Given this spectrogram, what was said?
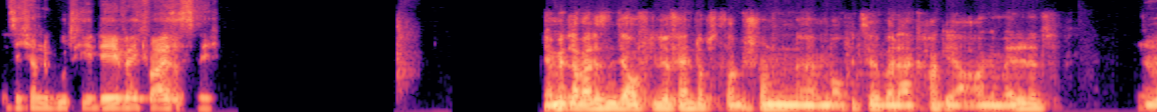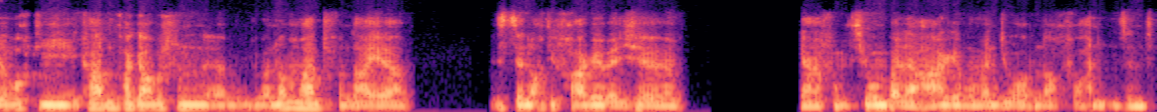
sicher eine gute Idee wäre. Ich weiß es nicht. Ja, mittlerweile sind ja auch viele Fanclubs, glaube ich, schon ähm, offiziell bei der KGA gemeldet, die ja. auch die Kartenvergabe schon ähm, übernommen hat. Von daher ist ja noch die Frage, welche ja, Funktionen bei der AG im Moment überhaupt noch vorhanden sind.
